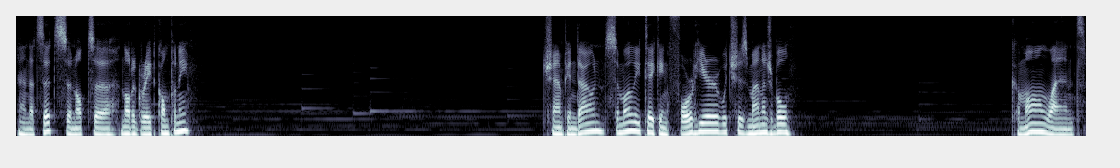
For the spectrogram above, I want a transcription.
And that's it, so not, uh, not a great company. Champion down, so I'm only taking 4 here, which is manageable. Come on, land.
